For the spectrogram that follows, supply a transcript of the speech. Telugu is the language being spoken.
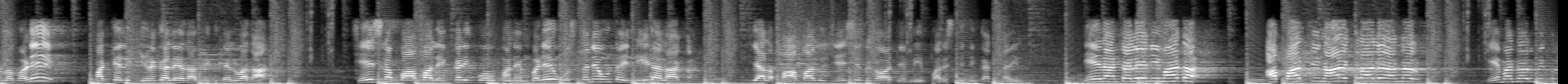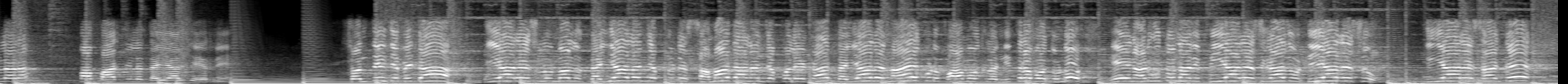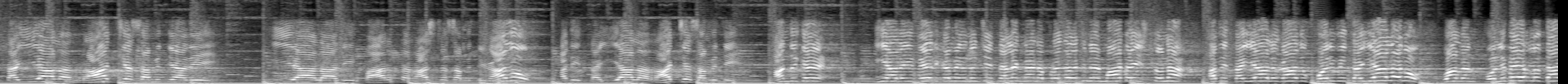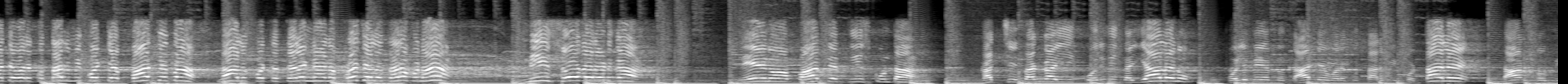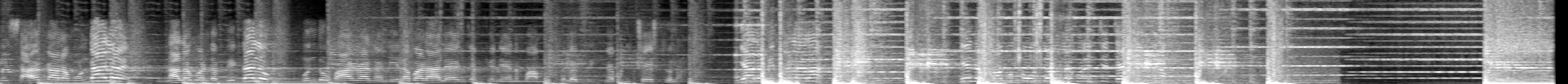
బార్ల పడి మక్కెళ్ళి తిరగలేదా మీకు తెలియదా చేసిన పాపాలు ఎక్కడికి పోవు మన ఎంబడే వస్తూనే ఉంటాయి నీడలాగా. ఇవాళ పాపాలు చేసిండ్రు కాబట్టి మీ పరిస్థితి గట్లయింది. నేను అంటలేని మాట. ఆ పార్టీ నాయకురాలే అన్నారు. ఏమన్నారు మిత్రులారా? మా పార్టీలో దయ్యాలు చేరనే సొంతించి బిడ్డ టీఆర్ఎస్లు ఉన్న ఉన్నోళ్ళు దయ్యాలని చెప్తుంటే సమాధానం చెప్పలేక దయ్యాల నాయకుడు ఫామ్ హౌస్లో నిద్రపోతుండు. నేను అడుగుతున్నది పిఆర్ఎస్ కాదు డిఆర్ఎస్ టిఆర్ఎస్ అంటే తయ్యాల రాజ్య సమితి అది. ఇయ్యాల అది భారత రాష్ట్ర సమితి కాదు అది దయ్యాల రాజ్య సమితి. అందుకే ఇవాళ ఈ వేదిక మీద నుంచి తెలంగాణ ప్రజలకు నేను మాట ఇస్తున్నా అవి దయ్యాలు కాదు కొరివి దయ్యాలను వాళ్ళని పొలిమేర్లు దాటే వరకు తరిమి కొట్టే బాధ్యత నాలుగు కొట్ట తెలంగాణ ప్రజల తరపున మీ సోదరుడుగా నేను ఆ బాధ్యత తీసుకుంటా. ఖచ్చితంగా ఈ కొరివి దయ్యాలను పొలిమేర్లు దాటే వరకు తరిమి కొట్టాలి. దాంట్లో మీ సహకారం ఉండాలి. నల్గొండ బిడ్డలు ముందు బాగానే నిలబడాలి అని చెప్పి నేను మా మిత్రులకు విజ్ఞప్తి చేస్తున్నా. ఇవాళ మిత్రులారా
